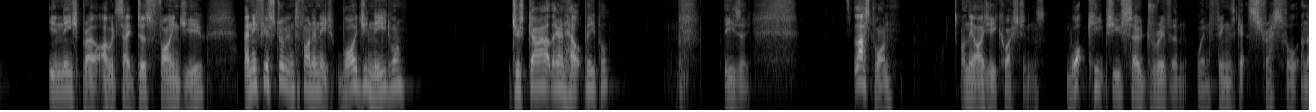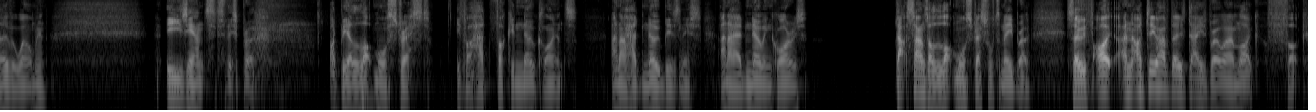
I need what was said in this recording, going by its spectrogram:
your niche, bro, I would say does find you. And if you're struggling to find a niche, why do you need one? Just go out there and help people. Easy. Last one on the IG questions. What keeps you so driven when things get stressful and overwhelming? Easy answer to this, bro. I'd be a lot more stressed if I had fucking no clients and I had no business and I had no inquiries. That sounds a lot more stressful to me, bro. So if I and I do have those days, bro, where I'm like, fuck.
